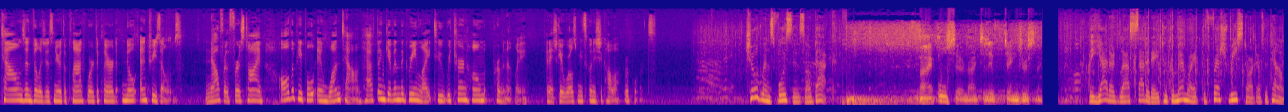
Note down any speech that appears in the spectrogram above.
Towns and villages near the plant were declared no entry zones. Now, for the first time, all the people in one town have been given the green light to return home permanently. NHK World's Mitsuko Nishikawa reports. Children's voices are back. I also like to live dangerously. They gathered last Saturday to commemorate the fresh restart of the town.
